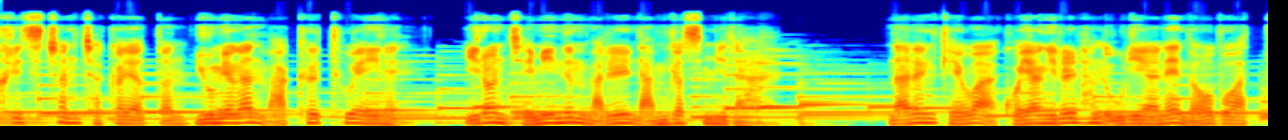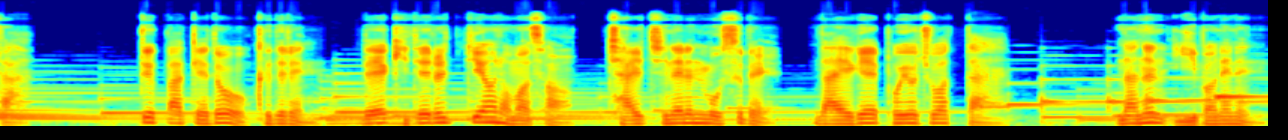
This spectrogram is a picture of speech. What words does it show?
크리스천 작가였던 유명한 마크 트웨이는 이런 재미있는 말을 남겼습니다. 나는 개와 고양이를 한 우리 안에 넣어보았다. 뜻밖에도 그들은 내 기대를 뛰어넘어서 잘 지내는 모습을 나에게 보여주었다. 나는 이번에는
